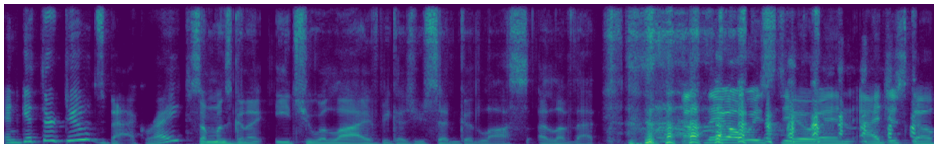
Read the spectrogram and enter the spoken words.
and get their dudes back. Right? Someone's gonna eat you alive because you said good loss. I love that. uh, they always do, and I just go.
